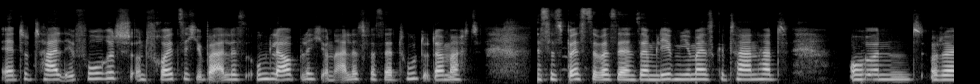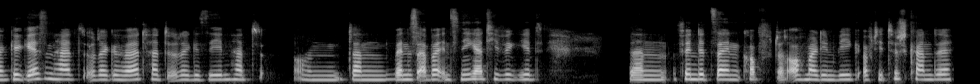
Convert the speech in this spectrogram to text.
äh, total euphorisch und freut sich über alles unglaublich und alles, was er tut oder macht, ist das Beste, was er in seinem Leben jemals getan hat und oder gegessen hat oder gehört hat oder gesehen hat. Und dann, wenn es aber ins Negative geht, dann findet sein Kopf doch auch mal den Weg auf die Tischkante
